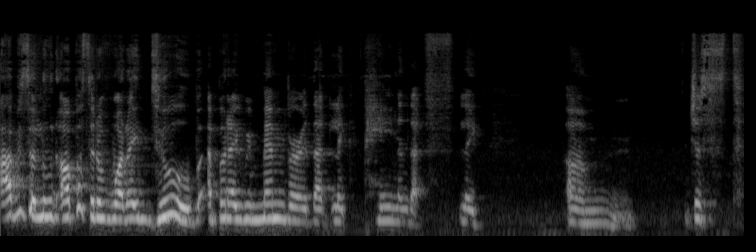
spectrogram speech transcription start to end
absolute opposite of what i do but, but i remember that like pain and that like um just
